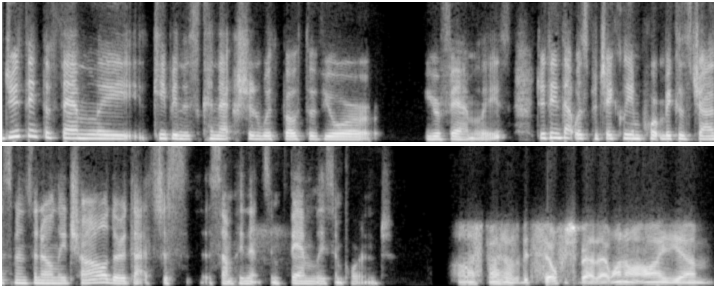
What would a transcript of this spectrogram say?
do you think the family keeping this connection with both of your your families. Do you think that was particularly important because Jasmine's an only child, or that's just something that's in families important? I suppose I was a bit selfish about that one. I um,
